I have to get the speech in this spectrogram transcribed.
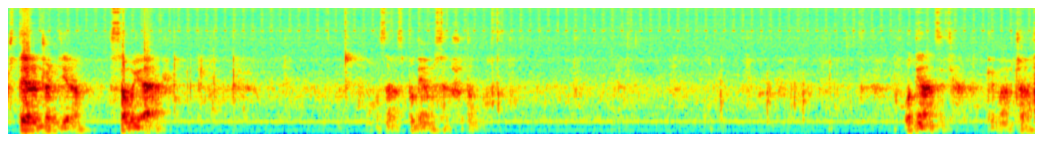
Чотири Джондіра. Аж. Зараз подивимося, що там. Одинадцять, який мав час.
